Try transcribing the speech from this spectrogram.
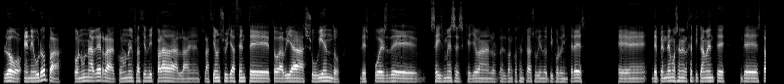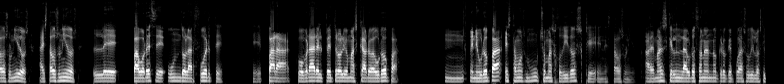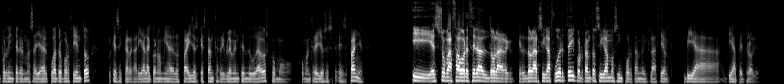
Luego, en Europa, con una guerra, con una inflación disparada, la inflación subyacente todavía subiendo, después de seis meses que lleva el Banco Central subiendo tipos de interés, eh, dependemos energéticamente de Estados Unidos. A Estados Unidos le favorece un dólar fuerte eh, para cobrar el petróleo más caro a Europa en Europa estamos mucho más jodidos que en Estados Unidos. Además es que en la eurozona no creo que pueda subir los tipos de interés más allá del 4% porque se cargaría la economía de los países que están terriblemente endeudados como, como entre ellos España. Y eso va a favorecer al dólar, que el dólar siga fuerte y por tanto sigamos importando inflación vía, vía petróleo.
